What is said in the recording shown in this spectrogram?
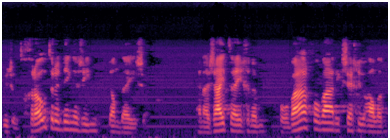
U zult grotere dingen zien dan deze. En hij zei tegen hem, voorwaar, voorwaar, ik zeg u allen,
